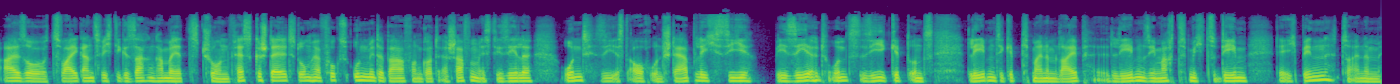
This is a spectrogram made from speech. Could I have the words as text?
Also zwei ganz wichtige Sachen haben wir jetzt schon festgestellt. Domherr Fuchs, unmittelbar von Gott erschaffen ist die Seele und sie ist auch unsterblich. Sie beseelt uns, sie gibt uns Leben, sie gibt meinem Leib Leben, sie macht mich zu dem, der ich bin, zu einem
